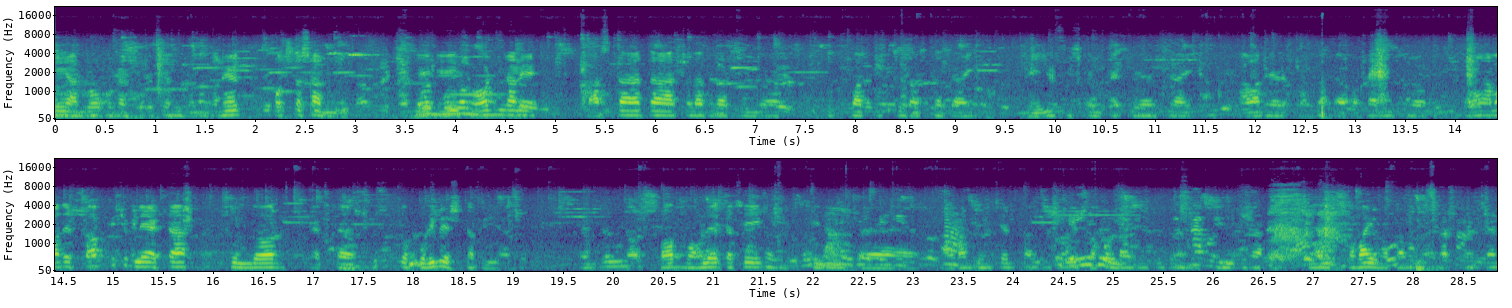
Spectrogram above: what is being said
তিনি আগ্রহ প্রকাশ করেছেন জনগণের প্রত্যাশা নিয়ে এই শহরটারে রাস্তাটা চলাফেরার সুন্দর করছে রাস্তা চাই ড্রেনেজ সিস্টেম ক্লিয়ার চাই, আমাদের এবং আমাদের সব কিছু মিলে একটা সুন্দর, একটা সুস্থ পরিবেশটা ফিরে আসে এর জন্য সব মহলের কাছেই তিনি আহ, আহ্বান করেছেন। সকল সবাই মতামত প্রকাশ করেছেন।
